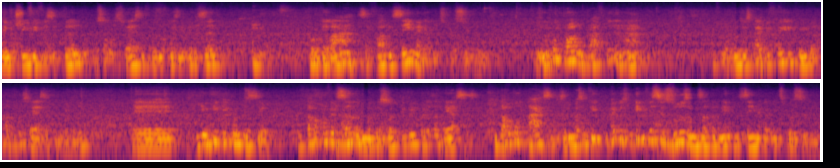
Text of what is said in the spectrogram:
eu tive visitando o pessoal nas festas, foi uma coisa interessante, porque lá você fala em 100 megabits por segundo e não controla o tráfego de nada. O Skype foi, foi inventado por Suécia também, né? É, e o que, que aconteceu? Eu estava conversando com uma pessoa que tem uma empresa dessas. E estava no táxi dizendo, mas o que, como é que, o que, que vocês usam exatamente em 100 megabits por segundo?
